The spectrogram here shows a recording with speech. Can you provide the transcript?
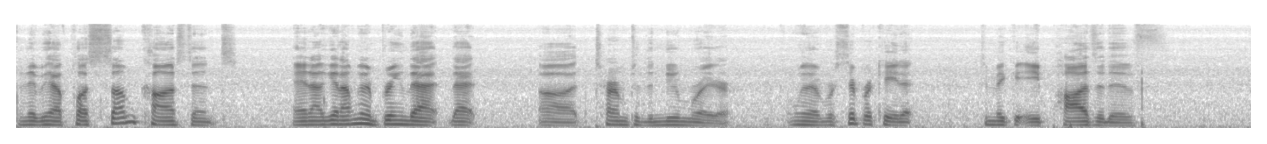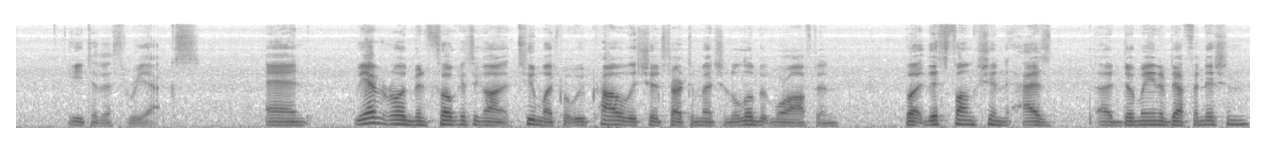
And then we have plus some constant. And again, I'm going to bring that, that uh, term to the numerator. I'm going to reciprocate it to make it a positive e to the 3x. And we haven't really been focusing on it too much, but we probably should start to mention a little bit more often. But this function has a domain of definition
